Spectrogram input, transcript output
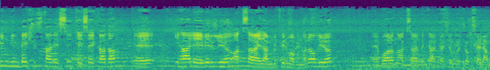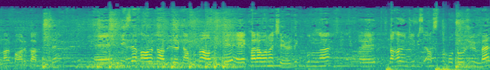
1000-1500 tanesi TSK'dan e, ihaleye veriliyor. Aksaray'dan bir firma bunları alıyor. E, bu arada Aksaray'daki arkadaşlarıma da çok selamlar. Faruk abimize. E, biz de Faruk abilerinden bunu aldık ve e, karavana çevirdik. Bununla e, daha önce biz aslında motorcuyum ben.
